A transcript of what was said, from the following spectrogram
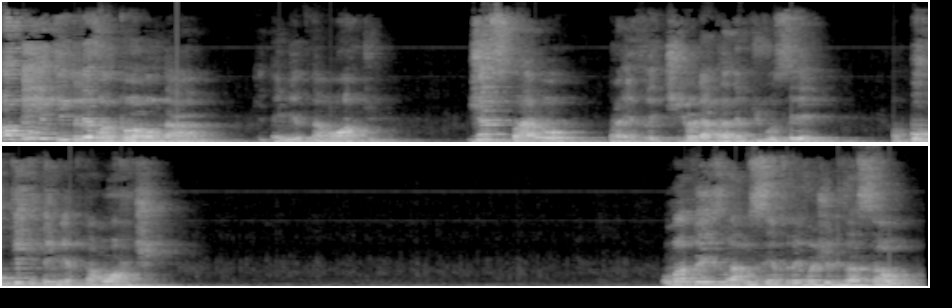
Alguém aqui que levantou a mão da que tem medo da morte, já se parou para refletir, olhar para dentro de você? Por que, que tem medo da morte? Uma vez lá no centro da evangelização,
